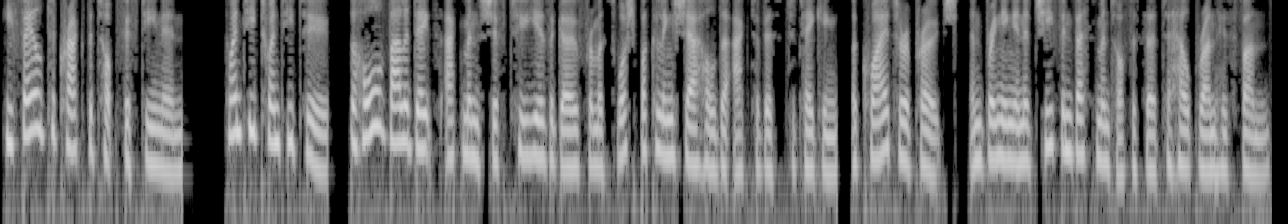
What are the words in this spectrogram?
He failed to crack the top 15 in 2022. The Hall validates Ackman's shift two years ago from a swashbuckling shareholder activist to taking a quieter approach and bringing in a chief investment officer to help run his fund.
